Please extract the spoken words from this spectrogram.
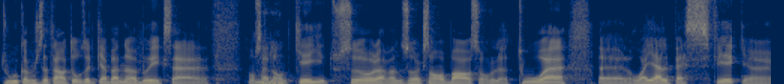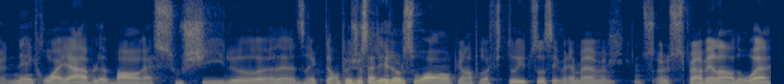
tout, comme je disais tantôt, le Cabana Bay avec sa- son salon de quai et tout ça, l'Aventura avec son bar sur le toit, euh, le Royal Pacific, un incroyable bar à sushi, là, euh, direct. On peut juste aller là le soir puis en profiter. Tout ça, c'est vraiment un, super bel endroit.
